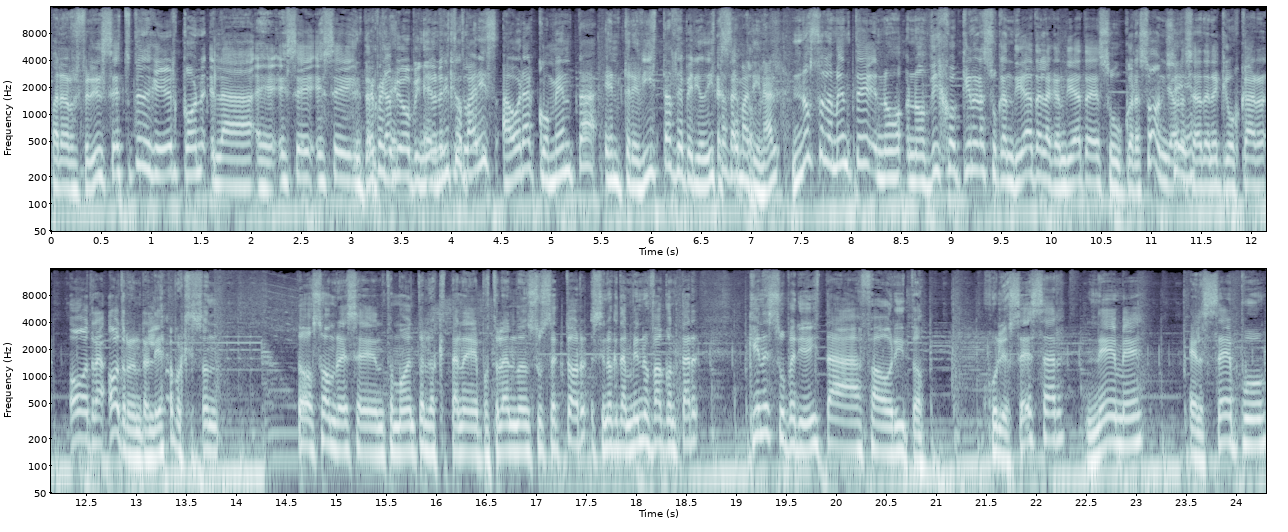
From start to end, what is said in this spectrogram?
para referirse. Esto tiene que ver con la, eh, ese, ese intercambio de opiniones. tuvo- París ahora comenta entrevistas de periodistas de matinal. No solamente no- nos dijo quién era su candidata, la candidata de su corazón, y Sí. ahora se va a tener que buscar otra, otro en realidad, porque son todos hombres en estos momentos los que están eh, postulando en su sector, sino que también nos va a contar quién es su periodista favorito. Julio César, Neme, El Cepu,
